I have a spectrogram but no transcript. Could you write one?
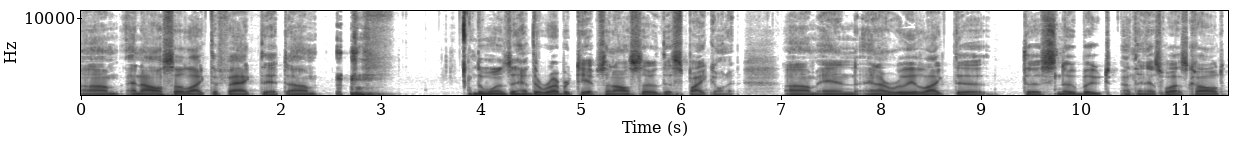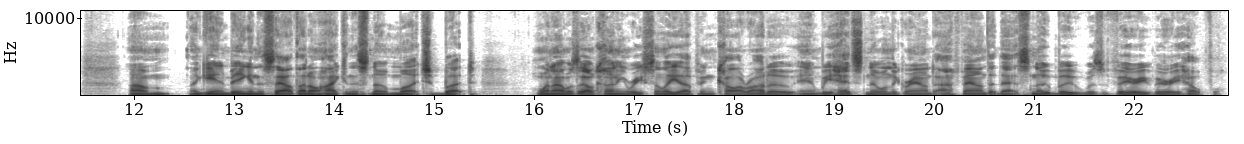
Um, and I also like the fact that um, the ones that have the rubber tips and also the spike on it. Um, and and I really like the the snow boot. I think that's what it's called. Um, again, being in the South, I don't hike in the snow much, but when I was elk hunting recently up in Colorado and we had snow on the ground, I found that that snow boot was very, very helpful.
